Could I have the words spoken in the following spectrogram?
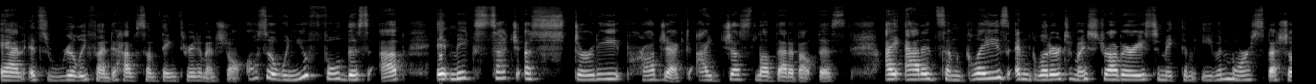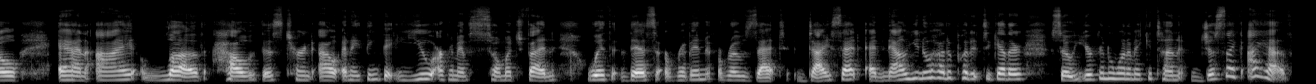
and it's really fun to have something three-dimensional. Also, when you fold this up, it makes such a sturdy project. I just love that about this. I added some glaze and glitter to my strawberries to make them even more special and I love how this turned out and I think that you are going to have so much fun with this ribbon rosette die set and now you know how to put it together so you're going to want to make a ton just like I have.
